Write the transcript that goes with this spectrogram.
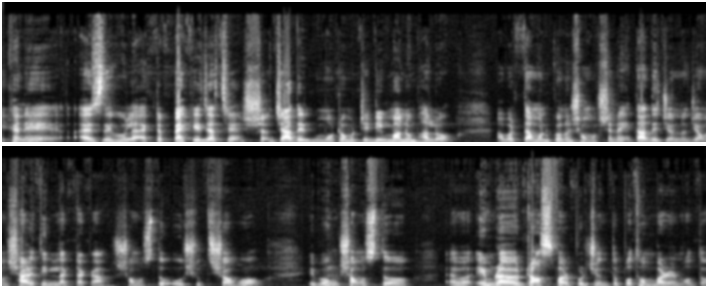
এখানে অ্যাজ এ হলে একটা প্যাকেজ আছে যাদের মোটামুটি ডিম্বাণু ভালো, আবার তেমন কোনো সমস্যা নেই, তাদের জন্য যেমন সাড়ে তিন লাখ টাকা। সমস্ত ওষুধ সহ এবং সমস্ত এমব্রায়ো ট্রান্সফার পর্যন্ত প্রথমবারের মতো।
